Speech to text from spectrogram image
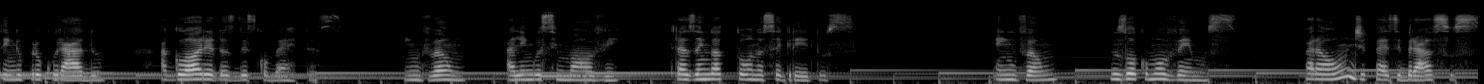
tenho procurado a glória das descobertas. Em vão a língua se move, trazendo à tona segredos. Em vão nos locomovemos. Para onde pés e braços?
